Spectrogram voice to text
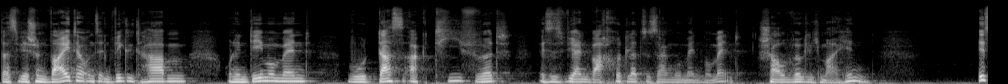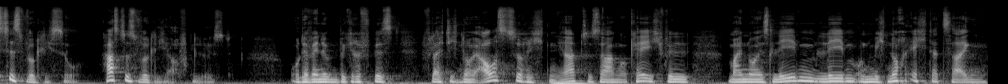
dass wir schon weiter uns entwickelt haben. Und in dem Moment, wo das aktiv wird, ist es wie ein Wachrüttler zu sagen, Moment, Moment, schau wirklich mal hin. Ist es wirklich so? Hast du es wirklich aufgelöst? Oder wenn du im Begriff bist, vielleicht dich neu auszurichten, ja, zu sagen, okay, ich will mein neues Leben leben und mich noch echter zeigen,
